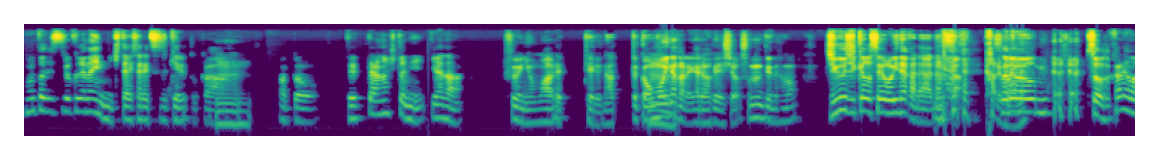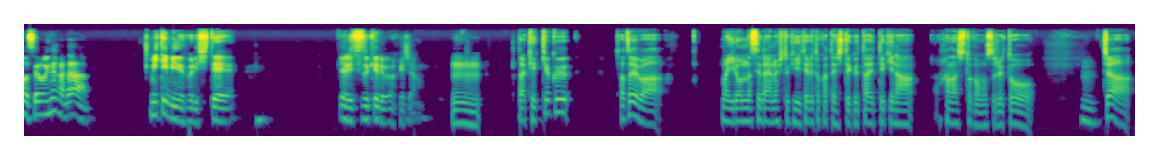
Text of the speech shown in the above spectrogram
本当は実力がないのに期待され続けるとか、うん。あと、絶対あの人に嫌な風に思われてるな、とか思いながらやるわけでしょ。その、なんていうの、その、十字架を背負いながら、なんか、彼それ。を、そう、彼も背負いながら、見てみるふりして、やり続けるわけじゃん。うん。だから結局、例えば、まあ、いろんな世代の人聞いてるとかってして具体的な話とかもすると、うん。じゃあ、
